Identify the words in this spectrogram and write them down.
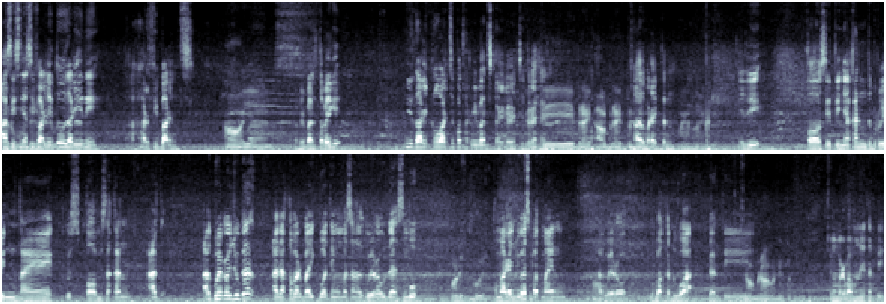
asisnya si. Fardi itu dari ini Harvey Barnes oh iya. Harvey Barnes. Tapi ditarik keluar cepat Harvey Barnes gara-gara cedera kan? di Bright Al Brighton. Al Brighton. Main lagi. Jadi kalau City-nya kan De Bruyne naik terus kalau misalkan Aguero juga ada kabar baik buat yang memasang Aguero udah sembuh. Oh disembuh ya? Kemarin juga sempat main Aguero babak kedua ganti. Cuma berapa menit tuh cuma berapa menit tapi.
